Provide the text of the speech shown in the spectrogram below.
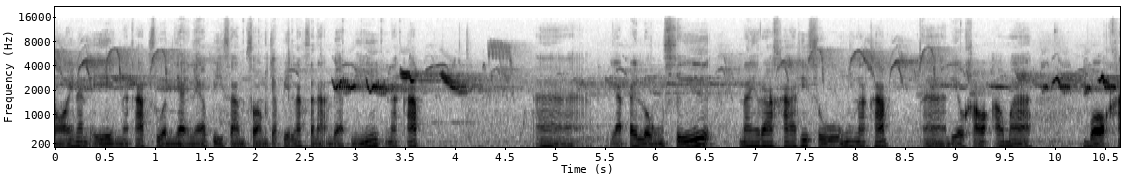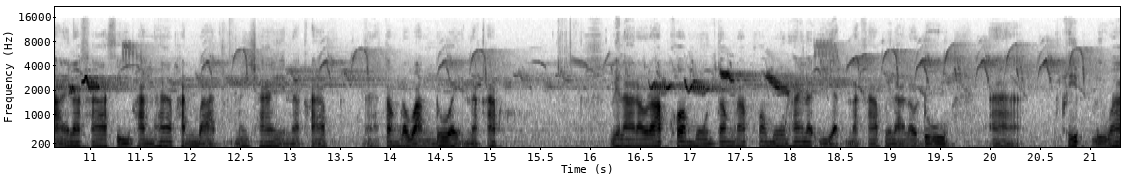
น้อยนั่นเองนะครับ ส่วนใหญ่แล้วปี 32 จะเป็นลักษณะแบบนี้นะครับอ่าอย่าไปหลงซื้อในราคาที่สูงนะครับอ่าเดี๋ยวเขาเอามาบอกขายราคา 4,000 5,000 บาทไม่ใช่นะครับอ่าต้องระวังด้วยนะครับ เวลาเรารับข้อมูลต้องรับข้อมูลให้ละเอียดนะครับ เวลาเราดูอ่า ลิป หรือว่า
